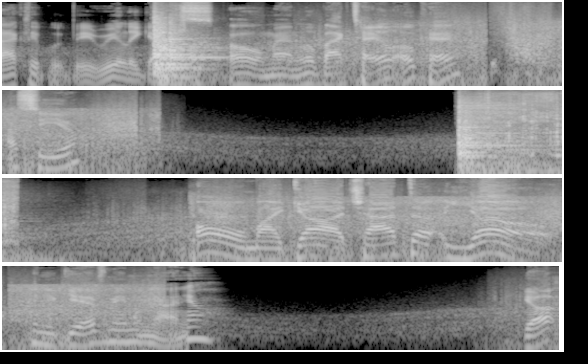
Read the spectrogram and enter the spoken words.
Backflip would be really gas. Oh man, a little back tail. Okay. I see you. Oh my god, chat. uh, Yo. Can you give me Muñaño? Yup.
